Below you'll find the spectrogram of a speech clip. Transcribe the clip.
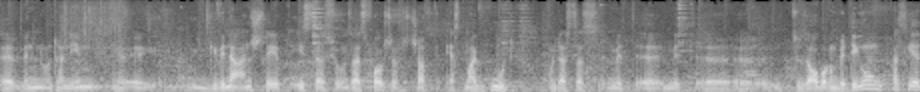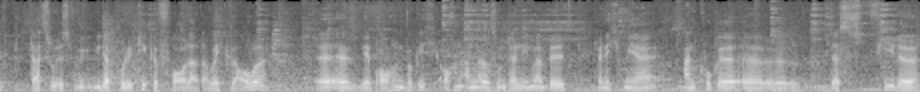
Äh, wenn ein Unternehmen äh, Gewinne anstrebt, ist das für uns als Volkswirtschaft erstmal gut. Und dass das mit, äh, mit zu sauberen Bedingungen passiert, dazu ist wieder Politik gefordert. Aber ich glaube, wir brauchen wirklich auch ein anderes Unternehmerbild. Wenn ich mir angucke, dass viele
